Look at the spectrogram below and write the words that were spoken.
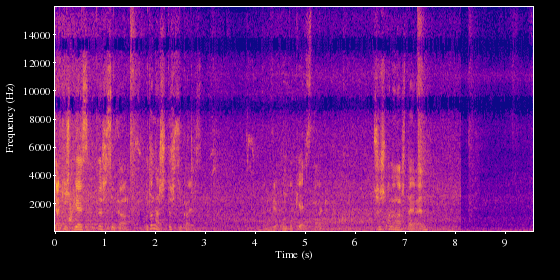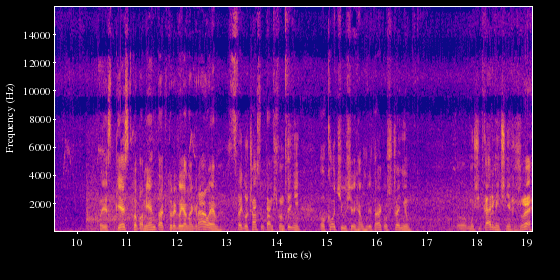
Jakiś pies też suka, bo to nasz też suka jest. Ja mówię on, bo pies, tak? Przyszła na nasz teren. To jest pies, kto pamięta, którego ja nagrałem swego czasu tam w świątyni. Okocił się, ja mówię tak, oszczenił. To musi karmić, niech żre.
